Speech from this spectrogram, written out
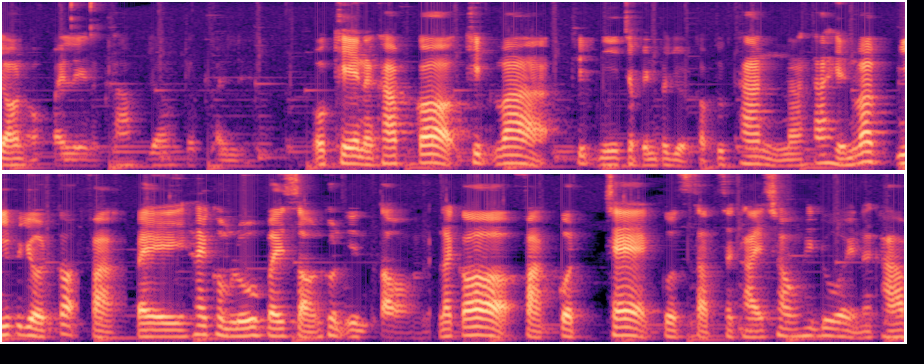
ย้อนออกไปเลยนะครับ ย้อนกลับไปเลย โอเคนะครับ ก็คิดว่าคลิปนี้จะเป็นประโยชน์กับทุกท่านนะ ถ้าเห็นว่ามีประโยชน์ก็ฝากไปให้ความรู้ไปสอนคนอื่นต่อ แล้วก็ฝากกดแชร์กด subscribe ช่องให้ด้วยนะครับ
